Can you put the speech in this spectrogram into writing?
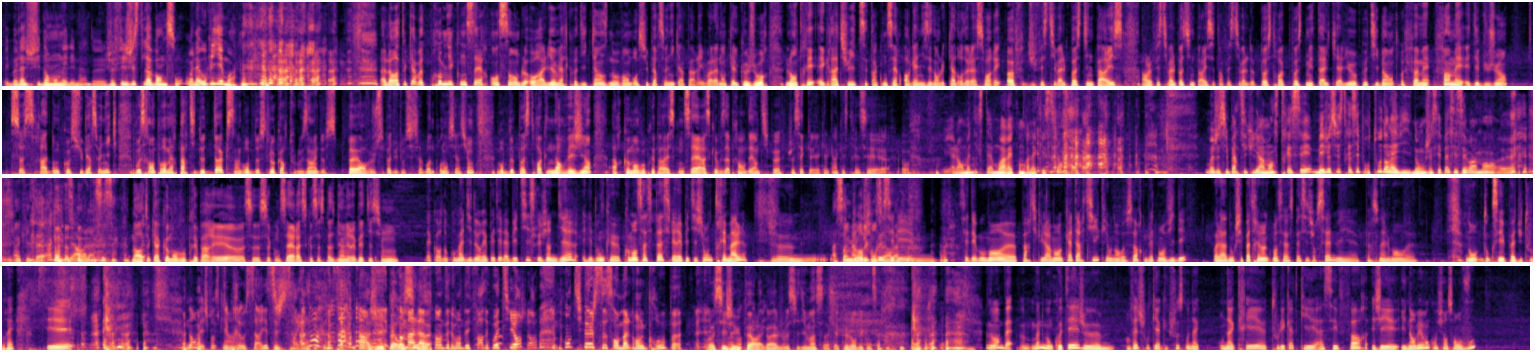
Oui, bah là, je suis dans mon élément. Je fais juste la bande son. Voilà, oubliez-moi. Alors en tout cas, votre premier concert ensemble aura lieu mercredi 15 novembre au Supersonic à Paris, voilà dans quelques jours. L'entrée est gratuite, c'est un concert organisé dans le cadre de la soirée off du festival Post in Paris. Alors le festival Post in Paris, c'est un festival de post-rock, post-metal qui a lieu au Petit Bain entre fin mai et début juin. Ce sera donc au Supersonic. Vous serez en première partie de Dox, un groupe de slowcore toulousain, et de Spurv, je sais pas du tout si c'est la bonne prononciation, groupe de post-rock norvégien. Alors comment vous préparez ce concert? Est-ce que vous appréhendez un petit peu? Je sais qu'il y a quelqu'un qui est stressé. euh. Oui, alors on m'a dit que c'était à moi à répondre à la question. Moi, je suis particulièrement stressée, mais je suis stressée pour tout dans la vie, donc je sais pas si c'est vraiment euh, un critère. un critère. voilà, ça. Non, en tout cas, comment vous préparez euh, ce, ce concert? Est-ce que ça se passe bien les répétitions? D'accord, donc on m'a dit de répéter la bêtise que je viens de dire. Et donc, euh, comment ça se passe les répétitions Très mal. Je, À 5 Vraiment, jours du concert c'est des, c'est des moments euh, particulièrement cathartiques et on en ressort complètement vidé. Voilà, donc je sais pas très bien comment ça va se passer sur scène, mais euh, personnellement, euh, non, donc c'est pas du tout vrai. C'est non, mais je pense J'étais a un- prêt au sérieux, c'est juste à regarder comme ça, comme un, Ah, j'ai eu peur comme aussi. un Moi, lapin devant des phares de voiture. Genre, mon Dieu, je se sens mal dans le groupe. moi aussi, j'ai eu peur là quand même. Je me suis dit, mince, à quelques jours du concert. Non, bah, moi de mon côté, je, en fait, je trouve qu'il y a quelque chose qu'on a, on a créé euh, tous les quatre qui est assez fort. J'ai énormément confiance en vous,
